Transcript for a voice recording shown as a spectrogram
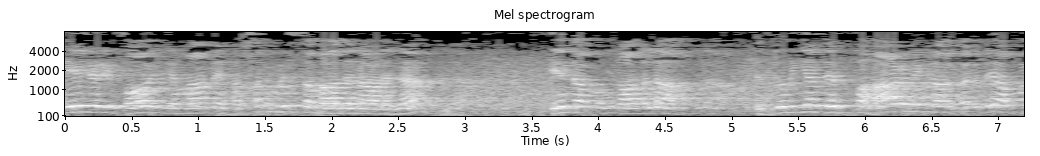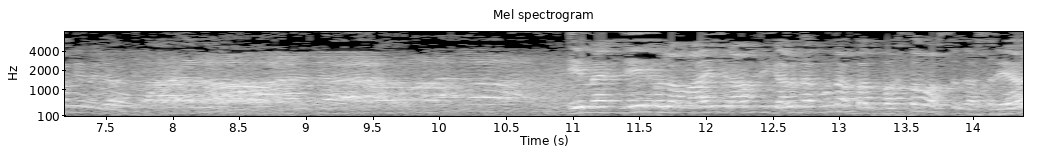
یہ جڑی فوج امام حسن مجتبا ہے نا، ان کا مقابلہ دنیا دے پہاڑ نہیں کر سکتے آپ کی یہ میں، یہ علماء کرام کی گل میں انہوں بدبختوں واسطے دس رہا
